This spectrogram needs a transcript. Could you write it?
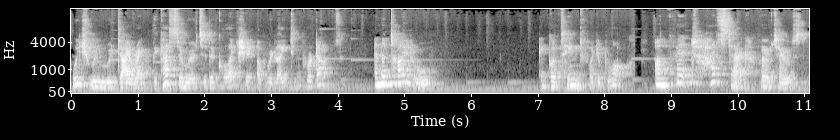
which will redirect the customer to the collection of relating products, and the title and content for the blog. On Fetch hashtag photos,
